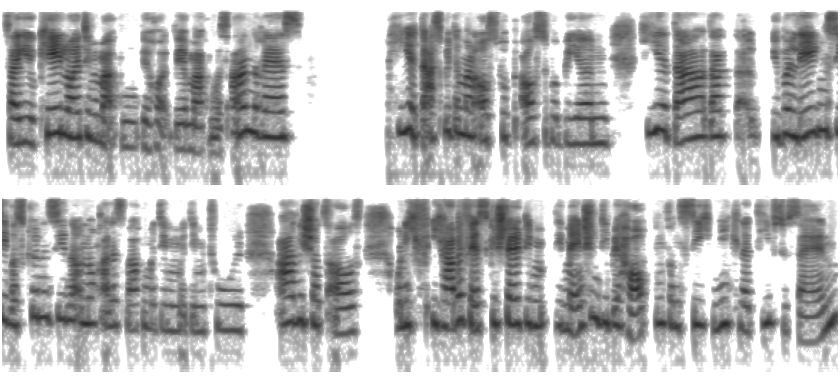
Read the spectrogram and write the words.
sage ich, okay, Leute, wir machen, wir, wir machen was anderes. Hier, das bitte mal auszuprobieren. Hier, da, da, da, überlegen Sie, was können Sie noch alles machen mit dem, mit dem Tool? Ah, wie schaut's aus? Und ich, ich habe festgestellt, die, die Menschen, die behaupten, von sich nie kreativ zu sein,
